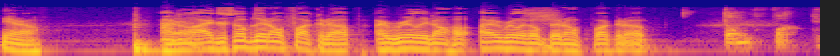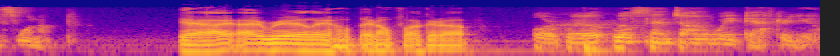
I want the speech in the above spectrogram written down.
you know, I don't know. I just hope they don't fuck it up. I really don't. Ho- I really hope they don't fuck it up. Don't fuck this one up, Yeah, I, I really hope they don't fuck it up. or we'll we'll send John Wick after you.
